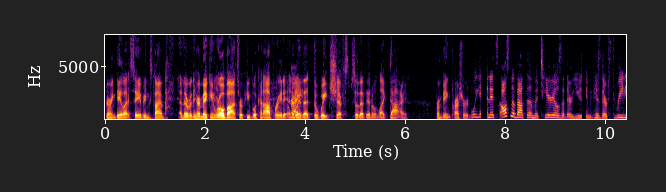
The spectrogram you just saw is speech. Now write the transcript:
during daylight savings time, and they're over there making robots where people can operate it in a way that the weight shifts so that they don't like die from being pressured. Well, yeah, and it's also about the materials that they're using because they're 3D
